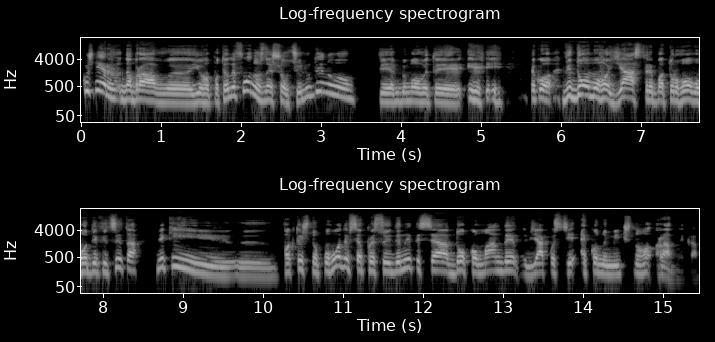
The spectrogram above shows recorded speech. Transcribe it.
Кушнєр набрав е, його по телефону, знайшов цю людину, як би мовити, і, і такого відомого ястреба торгового дефіцита, який е, фактично погодився присоєдинитися до команди в якості економічного радника.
